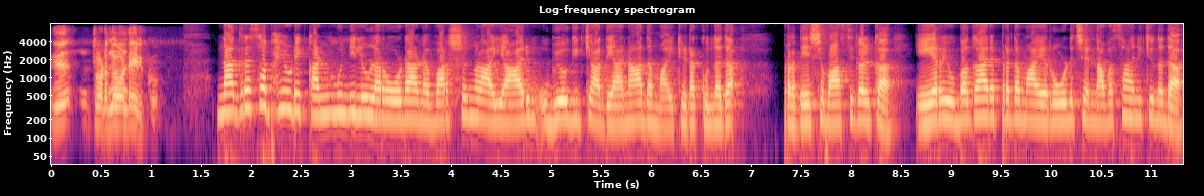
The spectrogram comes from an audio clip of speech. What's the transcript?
ഇത് തുടർന്നുകൊണ്ടേയിരിക്കും. നഗരസഭയുടെ കൺമുന്നിലുള്ള റോഡാണ് വർഷങ്ങളായി ആരും ഉപയോഗിക്കാതെ അനാഥമായി കിടക്കുന്നത്. പ്രദേശവാസികൾക്ക് ഏറെ ഉപകാരപ്രദമായ റോഡ് ചെന്ന് അവസാനിക്കുന്നത്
